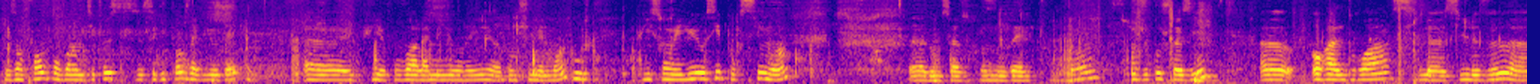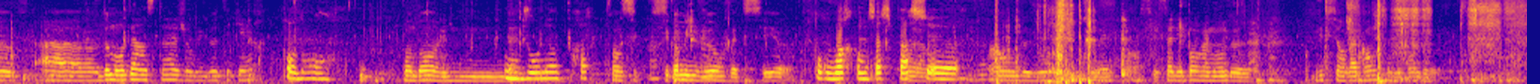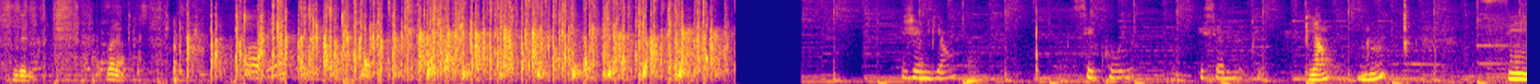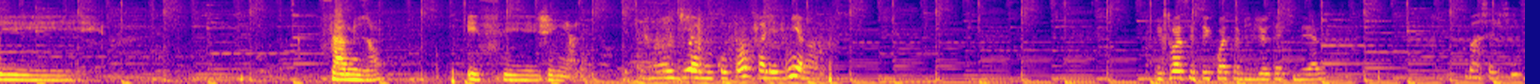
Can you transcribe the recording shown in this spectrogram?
les enfants pour voir un petit peu ce, ce qu'ils pensent de la bibliothèque euh, et puis euh, pouvoir l'améliorer euh, continuellement. Puis ils sont élus aussi pour six mois. Euh, donc ça se renouvelle tout le temps. Du coup, choisi euh, aura le droit, s'il s'il le veut, euh, à demander un stage au bibliothécaire Pendant pendant une, journée à peu près. Enfin, c'est comme il veut en fait. C'est euh, Pour voir comment ça se passe. Voilà. euh, un ou deux jours, une semaine. Enfin, ça dépend vraiment de. Vu que c'est en vacances, ça dépend de, de lui. Voilà. J'aime bien, c'est cool et ça me plaît. bien. Mhm. C'est c'est amusant et c'est génial. J'aurais dit à mon copain qu'il fallait venir. hein. Et toi, c'était quoi ta bibliothèque idéale? Bah celle-ci.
